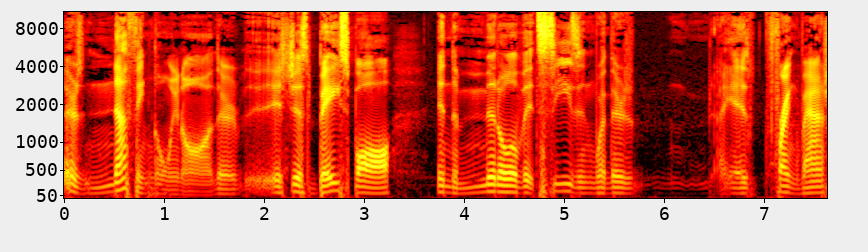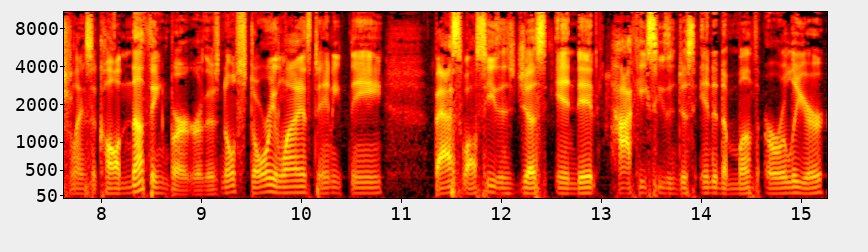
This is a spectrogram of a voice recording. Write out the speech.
there's nothing going on. There, it's just baseball in the middle of its season where there's as Frank Vashon likes to call nothing burger. There's no storylines to anything. Basketball season's just ended. Hockey season just ended a month earlier.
